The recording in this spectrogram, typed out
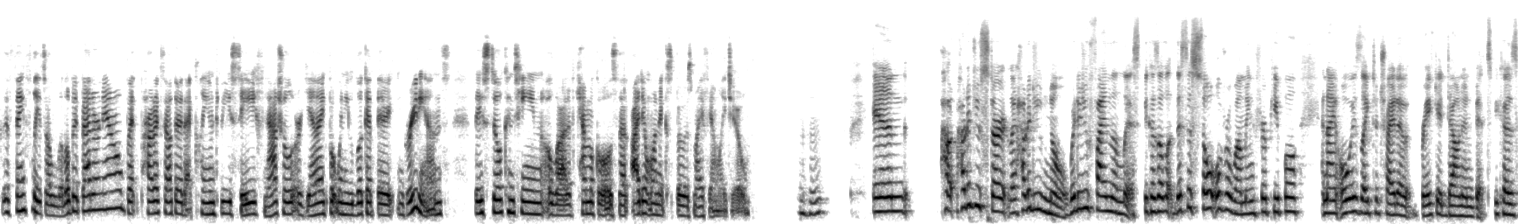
thankfully it's a little bit better now, but products out there that claim to be safe, natural, organic, but when you look at the ingredients, they still contain a lot of chemicals that I didn't want to expose my family to. Mm-hmm. And how, how did you start? Like how did you know? Where did you find the list? Because this is so overwhelming for people and i always like to try to break it down in bits because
